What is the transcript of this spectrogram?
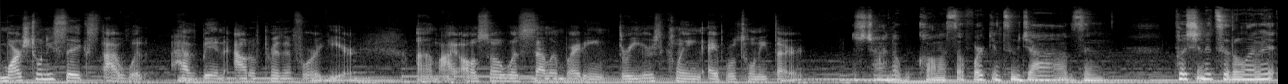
March 26th, I would have been out of prison for a year. Um, I also was celebrating three years clean April 23rd. Just trying to call myself working two jobs and pushing it to the limit,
